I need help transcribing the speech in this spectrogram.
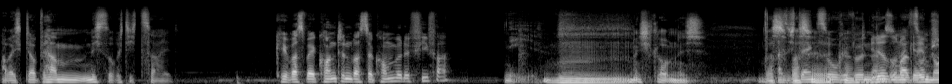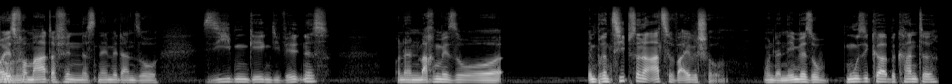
Aber ich glaube, wir haben nicht so richtig Zeit. Okay, was wäre Content, was da kommen würde? FIFA? Nee. Ich glaube nicht. Was, Also ich denke so, wir würden Wieder dann so so, ein neues ne? Format erfinden, das nennen wir dann so Sieben gegen die Wildnis. Und dann machen wir so im Prinzip so eine Art Survival-Show. Und dann nehmen wir so Musiker, Bekannte.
